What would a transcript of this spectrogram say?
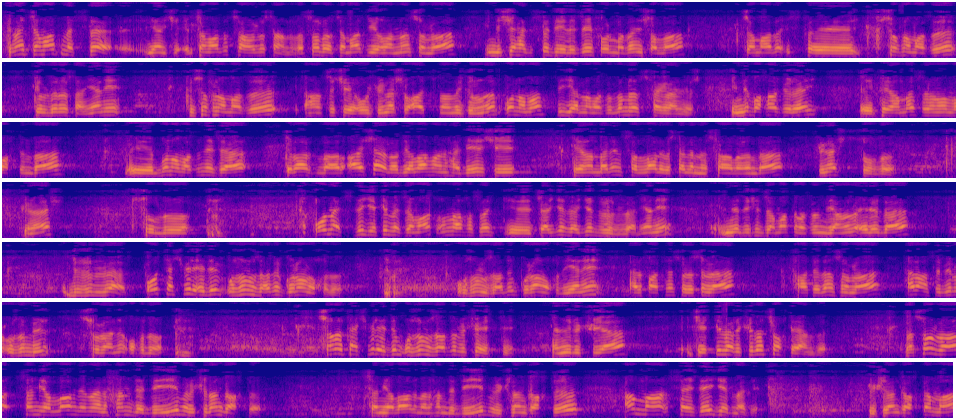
Demək, cəmaat məsələ, e, yəni cəmaatı çağırırsan və sonra cəmaat yığılandan sonra indiki hədisdə deyiləcək formada inşallah cəmaata e, kusuf namazı qıldırırsan. Yəni, kusuf namazı hansı ki o günəş və ay tutulanda qılınır, o namaz digər namazlardan biraz fərqlənir. İndi baxaq görək, e, Peyğəmbər sallallahu vaxtında e, bu namazı necə qılardılar. Ayşə radiyallahu anhə deyir ki, Peyğəmbərin sallallahu aleyhi və səlləmin sağlığında günəş tutuldu. Günəş tutuldu. O məscidə getir və cəmaat onun arxasında e, cərgə-cərgə düzüldülər. Yəni, necə ki, cəmaat namazını dayanır, elə də düzüldülər. O təkbir edib uzun uzadır Quran oxudu uzun uzadı Quran oxudu. Yəni, Əl-Fatihə surəsi və Fatihədən sonra hər hansı bir uzun bir surəni oxudu. sonra təkbir edim, uzun uzadı rükü etdi. Yəni, rüküyə getdi və rüküdə çox dayandı. Və sonra Səmiyallahu ləmən həmdə deyib rüküdən qalxdı. Səmiyallahu ləmən həmdə deyib rüküdən qalxdı, amma səcdəyə getmədi. Rüküdən qalxdı, amma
